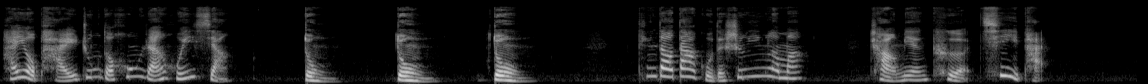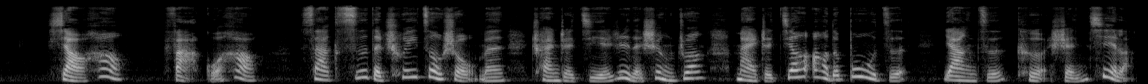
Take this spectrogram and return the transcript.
还有排钟的轰然回响，咚，咚，咚。听到大鼓的声音了吗？场面可气派。小号、法国号、萨克斯的吹奏手们穿着节日的盛装，迈着骄傲的步子，样子可神气了。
